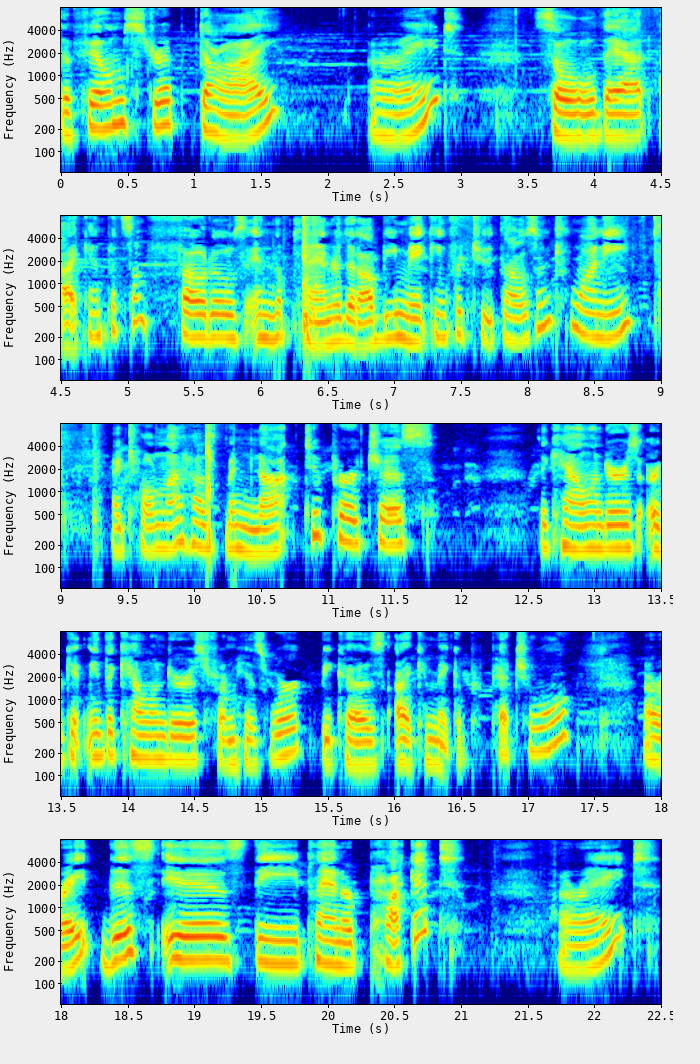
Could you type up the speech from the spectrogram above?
the film strip die. Alright. So that I can put some photos in the planner that I'll be making for 2020. I told my husband not to purchase the calendars or get me the calendars from his work because I can make a perpetual. All right, this is the planner pocket. All right.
